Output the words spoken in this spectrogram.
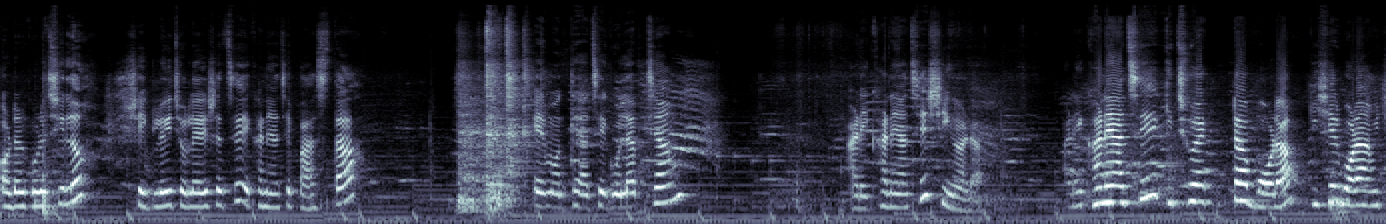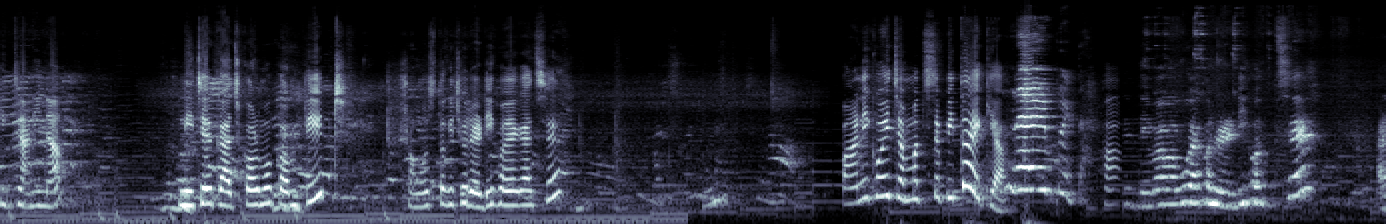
অর্ডার করেছিল সেগুলোই চলে এসেছে এখানে আছে পাস্তা এর মধ্যে আছে গোলাপজাম আর এখানে আছে সিঙ্গাড়া আর এখানে আছে কিছু একটা বড়া কিসের বড়া আমি ঠিক জানি না নিচের কাজকর্ম কমপ্লিট সমস্ত কিছু রেডি হয়ে গেছে পানি কই চামচ সে পিতা है क्या नहीं পিতা দেবা বাবু এখন রেডি হচ্ছে আর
